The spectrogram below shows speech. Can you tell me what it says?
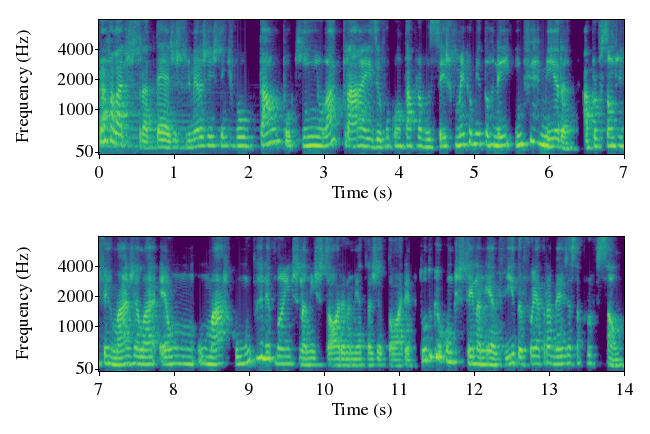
Para falar de estratégias, primeiro a gente tem que voltar um pouquinho lá atrás. Eu vou contar para vocês como é que eu me tornei enfermeira. A profissão de enfermagem ela é um, um, marco muito relevante na minha história, na minha trajetória. Tudo que eu conquistei na minha vida foi através dessa profissão.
